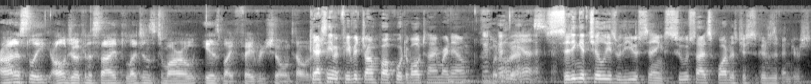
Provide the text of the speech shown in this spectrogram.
Honestly, all joking aside, Legends of Tomorrow is my favorite show on television. Can I say my favorite John Paul quote of all time right now? What is oh that? yes, Sitting at Chili's with you saying Suicide Squad is just as good as Avengers.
